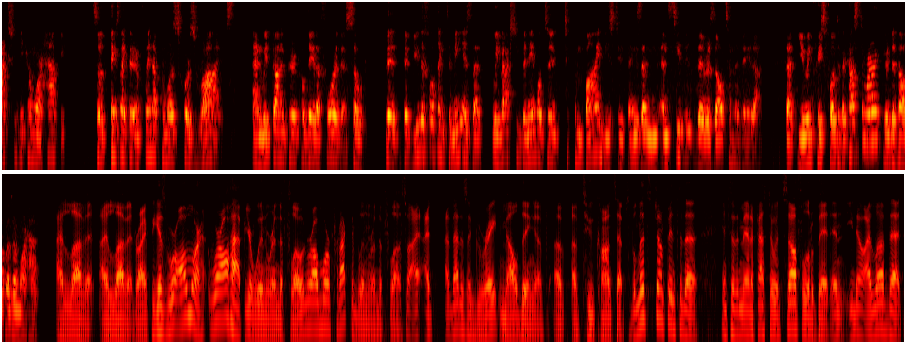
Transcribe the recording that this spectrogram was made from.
actually become more happy. So things like their employee net promoter scores rise. And we've got empirical data for this. So the, the beautiful thing to me is that we've actually been able to, to combine these two things and, and see the, the results in the data. That you increase flow to the customer, your developers are more happy. I love it. I love it, right? Because we're all more, we're all happier when we're in the flow and we're all more productive when we're in the flow. So I, I, that is a great melding of, of, of, two concepts. But let's jump into the, into the manifesto itself a little bit. And you know, I love that,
